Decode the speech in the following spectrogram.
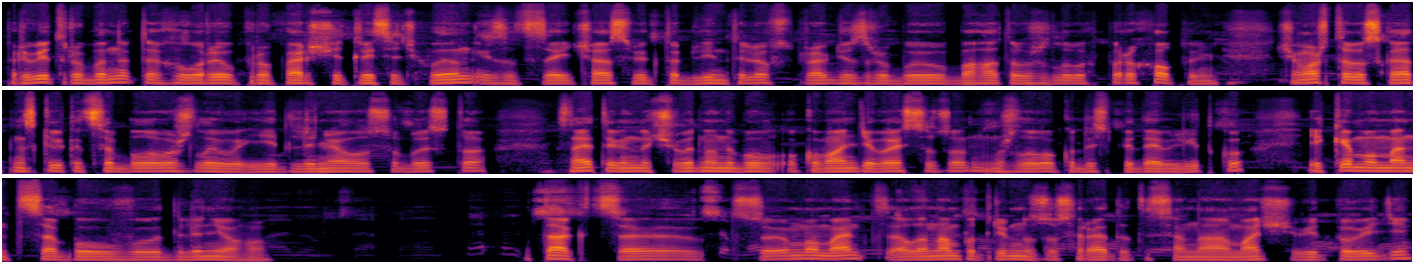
Привіт, Рубине. Ти говорив про перші 30 хвилин, і за цей час Віктор Лінтельов справді зробив багато важливих перехоплень. Чи можете ви сказати, наскільки це було важливо і для нього особисто? Знаєте, він очевидно не був у команді весь сезон, можливо, кудись піде влітку. Який момент це був для нього? Так, це, це момент, але нам потрібно зосередитися на матчі відповіді.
